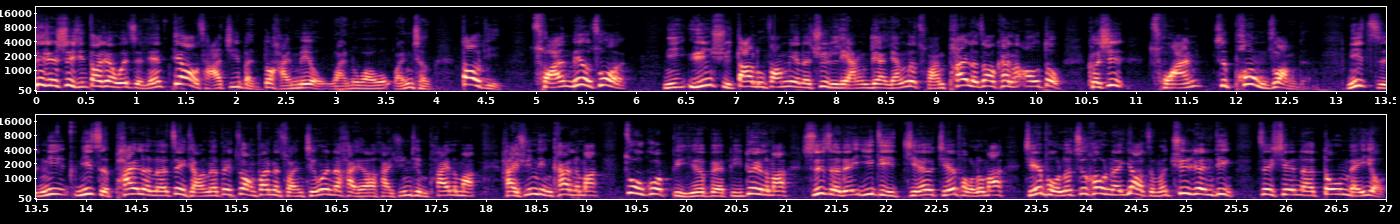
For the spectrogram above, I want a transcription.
这件事情到现在为止，连调查基本都还没有完完完成，到底？船没有错，你允许大陆方面呢去量量量了船，拍了照，看了凹洞，可是船是碰撞的。你只你你只拍了呢这条呢被撞翻的船，请问呢海啊海巡艇拍了吗？海巡艇看了吗？做过比呃比对了吗？死者的遗体解解剖了吗？解剖了之后呢，要怎么去认定这些呢都没有。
